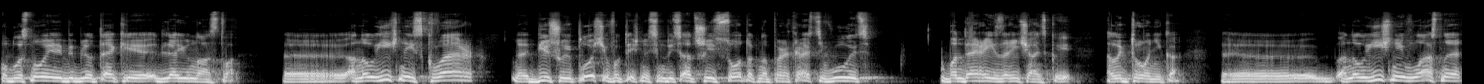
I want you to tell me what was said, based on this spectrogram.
обласної бібліотеки для юнацтва. Е, аналогічний сквер е, більшої площі, фактично 76 соток на перехресті вулиць Бандери і Зарічанської, електроніка. Е, аналогічні, власне,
